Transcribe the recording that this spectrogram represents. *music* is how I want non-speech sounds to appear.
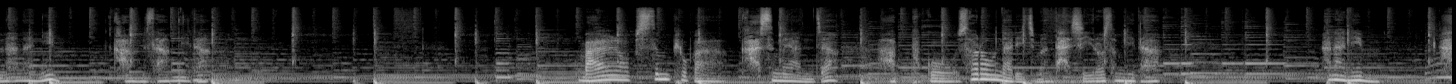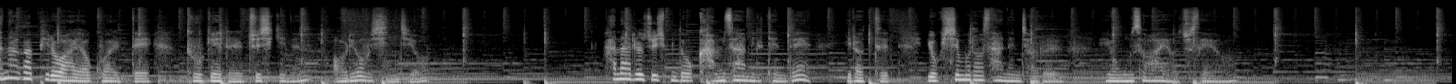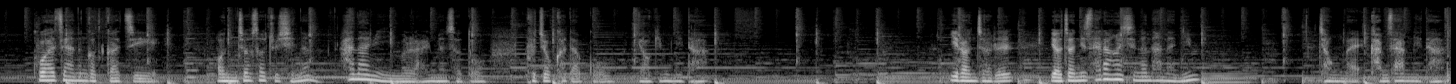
만드신 하나님, 감사합니다. 말 없음 표가 가슴에 앉아 아프고 서러운 날이지만 다시 일어섭니다. 하나님, 하나가 필요하여 구할 때 두 개를 주시기는 어려우신지요? 하나를 주심도 감사함일 텐데 이렇듯 욕심으로 사는 저를 용서하여 주세요. 구하지 않은 것까지 얹어서 주시는 하나님임을 알면서도 부족하다고 여깁니다. 이런 저를 여전히 사랑하시는 하나님, 정말 감사합니다.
